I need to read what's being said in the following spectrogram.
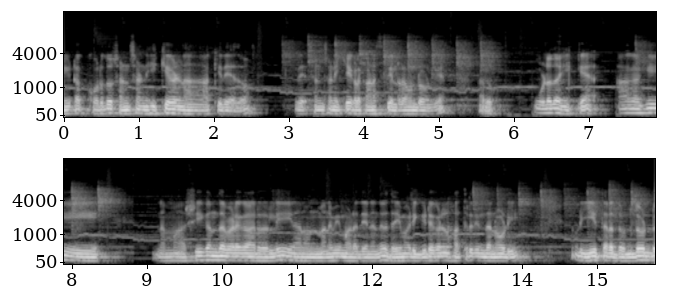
ನೀಟಾಗಿ ಕೊರೆದು ಸಣ್ಣ ಸಣ್ಣ ಹಿಕ್ಕೆಗಳನ್ನ ಹಾಕಿದೆ ಅದು. ಇದೆ, ಸಣ್ಣ ಸಣ್ಣ ಹಿಕ್ಕೆಗಳು ಕಾಣಿಸ್ತಿಲ್ಲ ರೌಂಡ್ ರೌಂಡ್ಗೆ ಅದು ಹುಳದ ಹಿಕ್ಕೆ. ಹಾಗಾಗಿ ನಮ್ಮ ಶ್ರೀಗಂಧ ಬೆಳೆಗಾರರಲ್ಲಿ ನಾನೊಂದು ಮನವಿ ಮಾಡೋದೇನೆಂದರೆ ದಯಮಾಡಿ ಗಿಡಗಳನ್ನ ಹತ್ತಿರದಿಂದ ನೋಡಿ. ನೋಡಿ, ಈ ಥರ ದೊಡ್ಡ ದೊಡ್ಡ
